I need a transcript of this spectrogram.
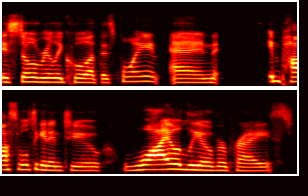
is still really cool at this point and impossible to get into, wildly overpriced,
